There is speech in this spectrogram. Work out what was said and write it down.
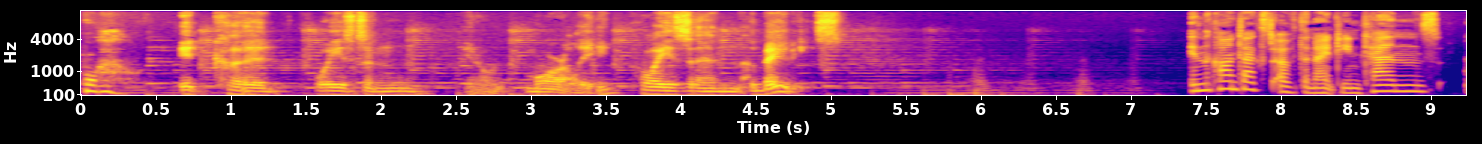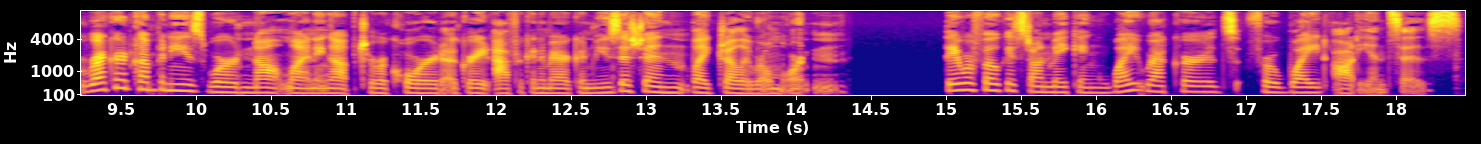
Whoa. it could poison, you know, morally poison the babies. In the context of the 1910s, record companies were not lining up to record a great African American musician like Jelly Roll Morton. They were focused on making white records for white audiences.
